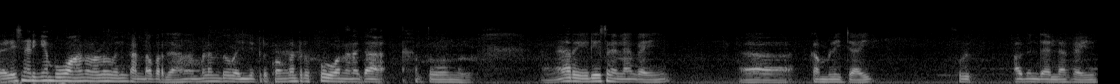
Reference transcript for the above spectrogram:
റേഡിയേഷൻ അടിക്കാൻ പോവാന്നുള്ളത് പോലും കണ്ടാൽ പറഞ്ഞത് നമ്മളെന്തോ വലിയ ട്രിപ്പ് കൊങ്കൺ ട്രിപ്പ് പോകുന്നതൊക്കെ തോന്നുന്നത് അങ്ങനെ റേഡിയേഷൻ എല്ലാം കഴിഞ്ഞ് കംപ്ലീറ്റ് ആയി. ഫുൾ അതിന്റെ എല്ലാം കഴിഞ്ഞ്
